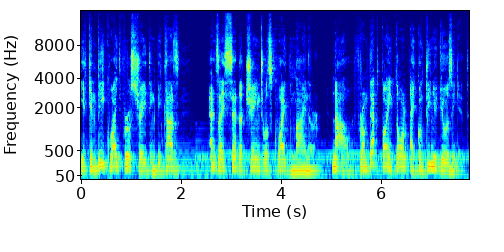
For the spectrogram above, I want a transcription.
it can be quite frustrating because, as I said, the change was quite minor. Now, from that point on, I continued using it,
